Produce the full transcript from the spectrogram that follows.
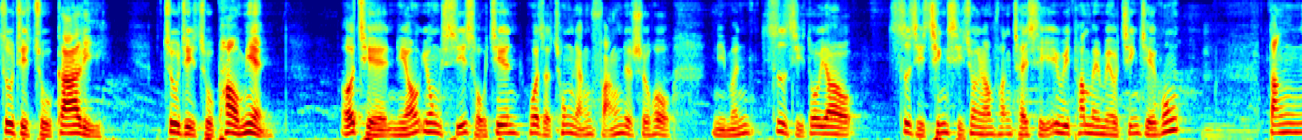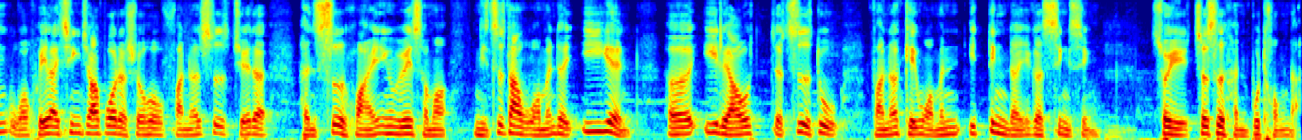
自己煮咖喱，自己煮泡面，而且你要用洗手间或者冲凉房的时候，你们自己都要自己清洗冲凉房才行，因为他们没有清洁工。当我回来新加坡的时候，反而是觉得很释怀，因为为什么？你知道我们的医院。和医疗的制度反而给我们一定的一个信心，所以这是很不同的。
